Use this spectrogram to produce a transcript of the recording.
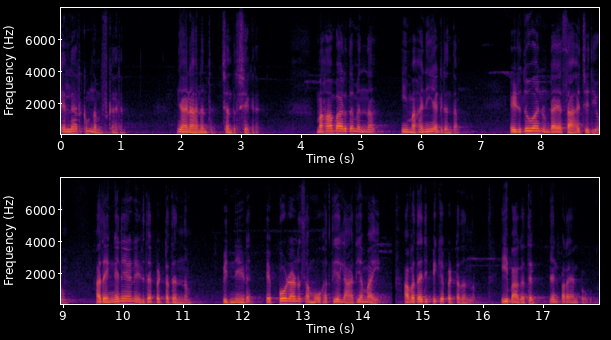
എല്ലാവർക്കും നമസ്കാരം. ഞാൻ ആനന്ദ് ചന്ദ്രശേഖരൻ. മഹാഭാരതം എന്ന ഈ മഹനീയ ഗ്രന്ഥം എഴുതുവാനുണ്ടായ സാഹചര്യവും അതെങ്ങനെയാണ് എഴുതപ്പെട്ടതെന്നും പിന്നീട് എപ്പോഴാണ് സമൂഹത്തിൽ ആദ്യമായി അവതരിപ്പിക്കപ്പെട്ടതെന്നും ഈ ഭാഗത്തിൽ ഞാൻ പറയാൻ പോകുന്നു.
